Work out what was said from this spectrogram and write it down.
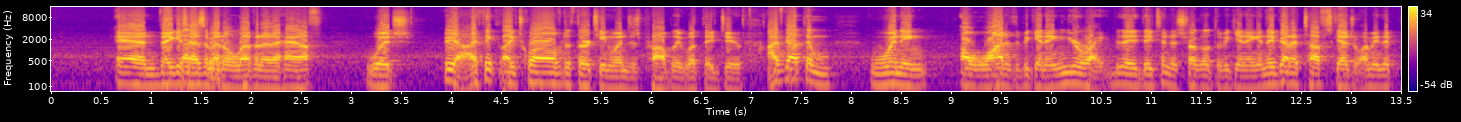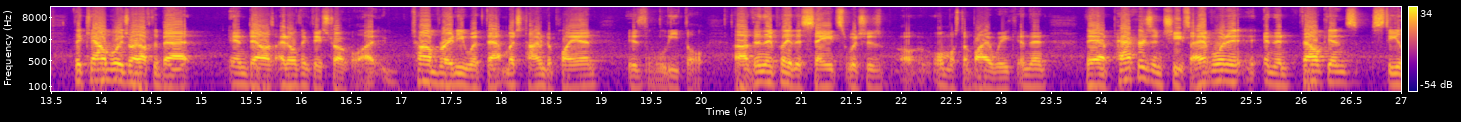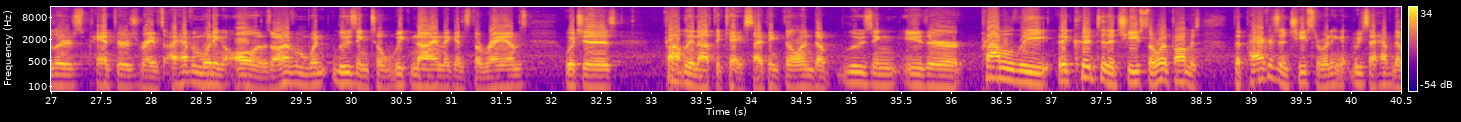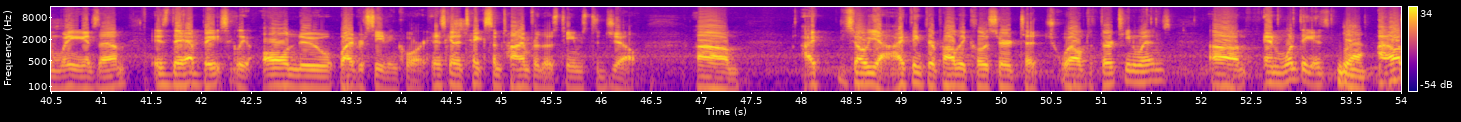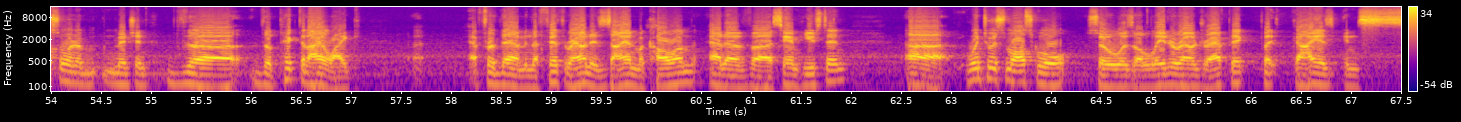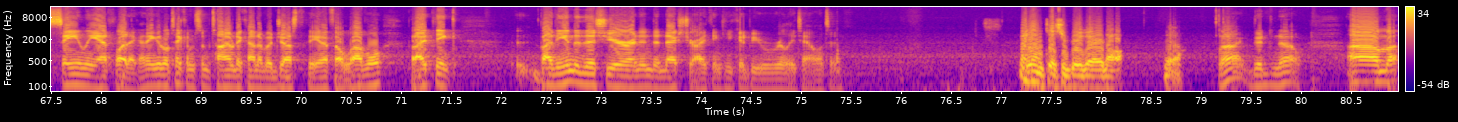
and Vegas That's has them at fair. 11 and a half, which yeah, I think like 12 to 13 wins is probably what they do. I've got them winning a lot at the beginning. You're right. They, they tend to struggle at the beginning, and they've got a tough schedule. I mean, the, the Cowboys right off the bat and Dallas, I don't think they struggle. I, Tom Brady with that much time to plan is lethal. Uh, then they play the Saints, which is uh, almost a bye week, and then they have Packers and Chiefs. I have winning, and then Falcons, Steelers, Panthers, Ravens. I have them winning all of those. I have them win, losing till week nine against the Rams, which is probably not the case. I think they'll end up losing either probably they could to the Chiefs. The one problem is the Packers and Chiefs are winning. The reason I have them winning against them is they have basically all new wide receiving core, and it's going to take some time for those teams to gel. Um, I so yeah, I think they're probably closer to 12 to 13 wins. Um, and one thing is, Yeah. I also want to mention the the pick that I like uh, for them in the fifth round is Zion McCollum out of uh, Sam Houston. Uh, went to a small school, so was a later round draft pick, but guy is insanely athletic. I think it'll take him some time to kind of adjust to the NFL level, but I think by the end of this year and into next year, I think he could be really talented. I don't disagree there at all. Yeah. All right, good to know. Um,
